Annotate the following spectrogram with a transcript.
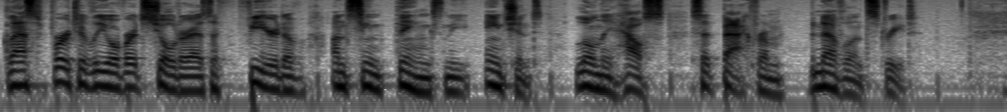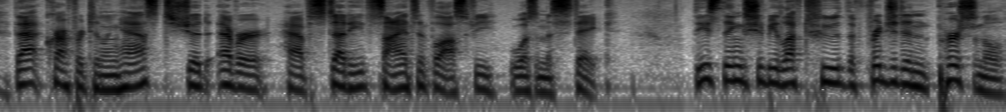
glanced furtively over its shoulder as if feared of unseen things in the ancient, lonely house set back from Benevolent Street. That Crawford Tillinghast should ever have studied science and philosophy was a mistake. These things should be left to the frigid and personal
